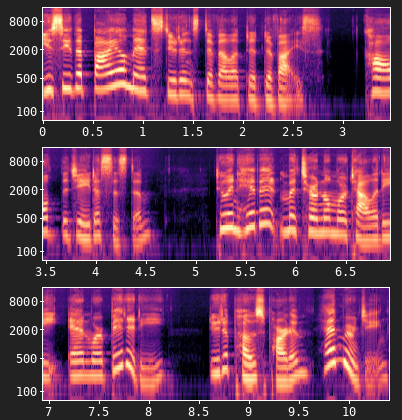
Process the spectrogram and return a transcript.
you see, the biomed students developed a device called the JADA system to inhibit maternal mortality and morbidity due to postpartum hemorrhaging.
